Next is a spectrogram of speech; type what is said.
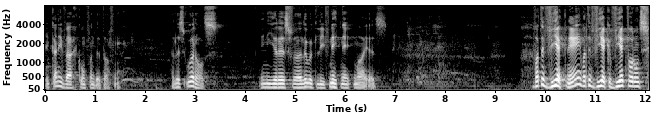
Jy kan nie wegkom van dit af nie. Hulle is oral. En die Here is vir hulle ook lief, net net maar hy is. Wat 'n week, nê? Nee? Wat 'n week, 'n week waar ons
